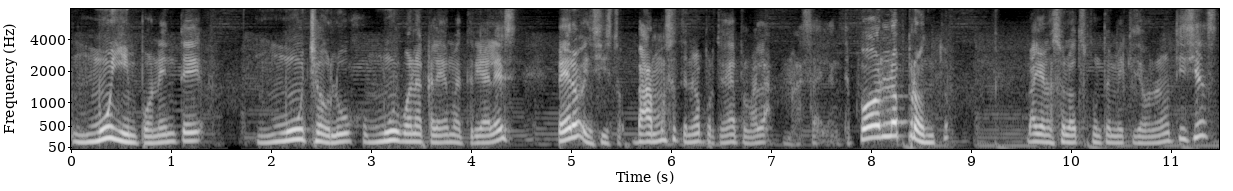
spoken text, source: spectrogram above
muy imponente, mucho lujo, muy buena calidad de materiales. Pero, insisto, vamos a tener la oportunidad de probarla más adelante. Por lo pronto, vayan a soloautos.mx y noticias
